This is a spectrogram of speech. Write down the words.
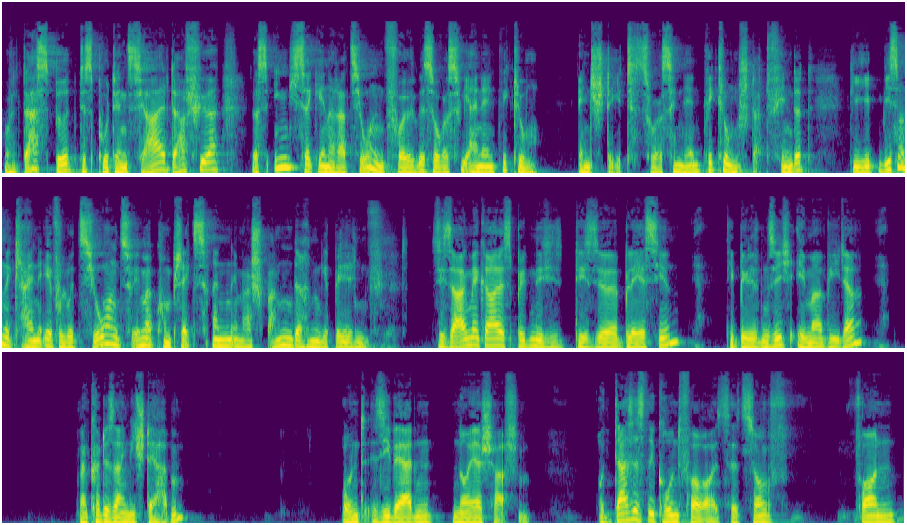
Und das birgt das Potenzial dafür, dass in dieser Generationenfolge sowas wie eine Entwicklung entsteht, so was in der Entwicklung stattfindet, die wie so eine kleine Evolution zu immer komplexeren, immer spannenderen Gebilden führt. Sie sagen mir gerade, es bilden die, diese Bläschen, ja. die bilden sich immer wieder. Ja. Man könnte sagen, die sterben und sie werden neu erschaffen. Und das ist eine Grundvoraussetzung von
